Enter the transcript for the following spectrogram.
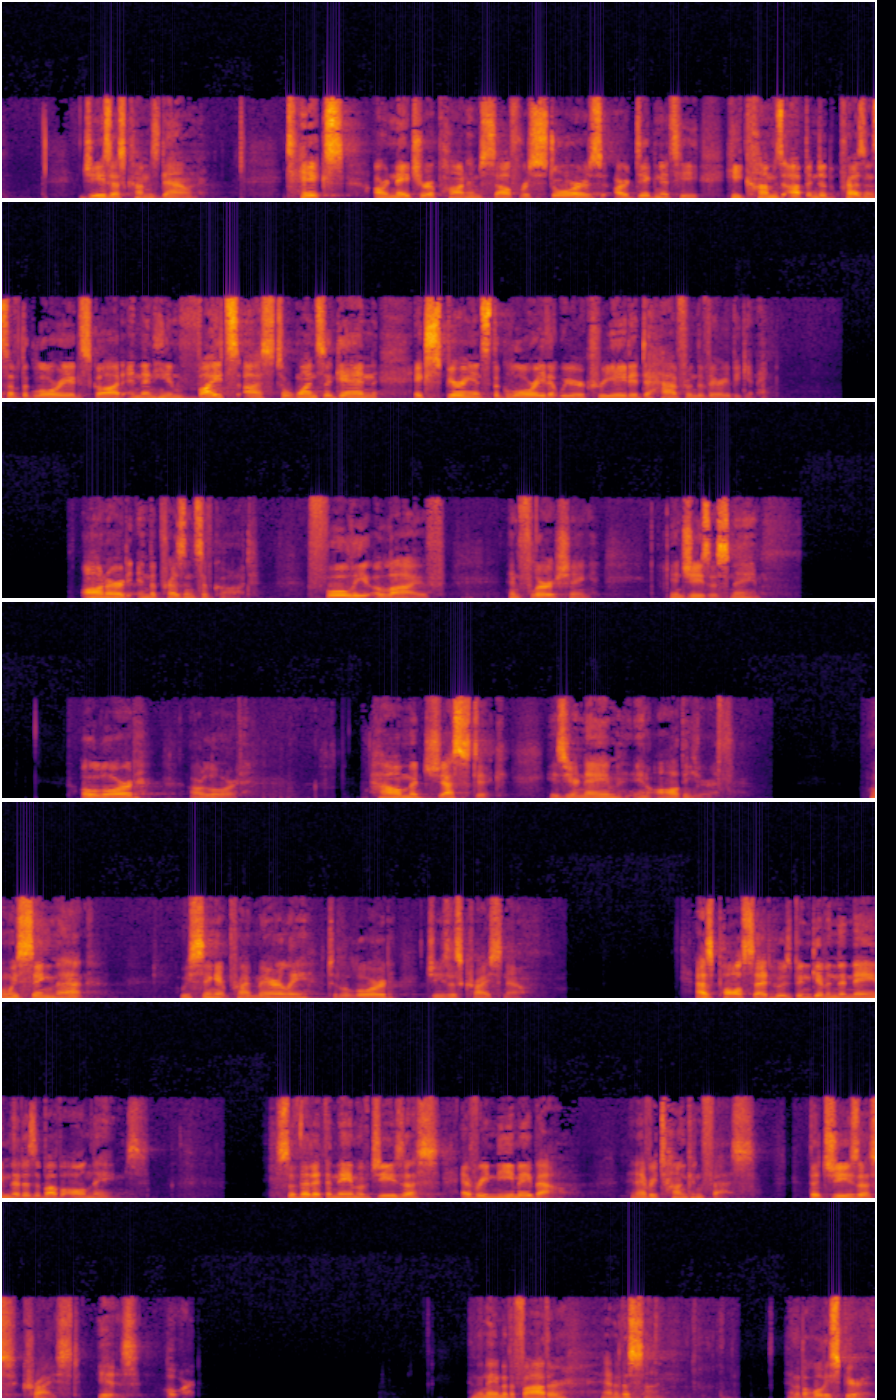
Jesus comes down, takes our nature upon himself, restores our dignity. He comes up into the presence of the glorious God, and then he invites us to once again experience the glory that we were created to have from the very beginning. Honored in the presence of God, fully alive and flourishing in Jesus' name. O Lord, our Lord. How majestic is your name in all the earth. When we sing that, we sing it primarily to the Lord Jesus Christ now. As Paul said, who has been given the name that is above all names, so that at the name of Jesus every knee may bow and every tongue confess that Jesus Christ is Lord. In the name of the Father, and of the Son, and of the Holy Spirit.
